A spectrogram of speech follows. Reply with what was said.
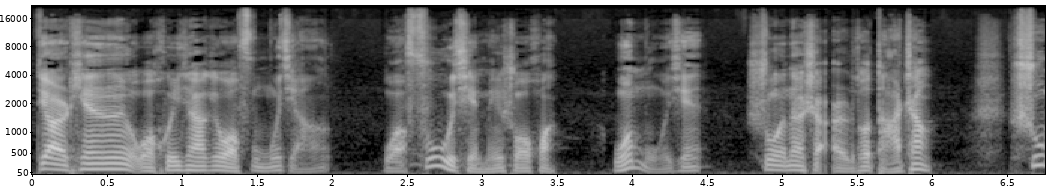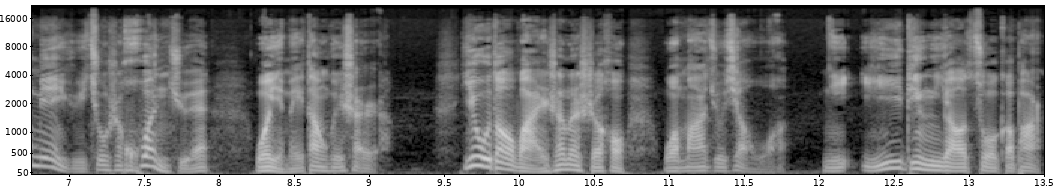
第二天我回家给我父母讲，我父亲没说话，我母亲说那是耳朵打仗，书面语就是幻觉，我也没当回事儿啊。又到晚上的时候，我妈就叫我：“你一定要做个伴儿。”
